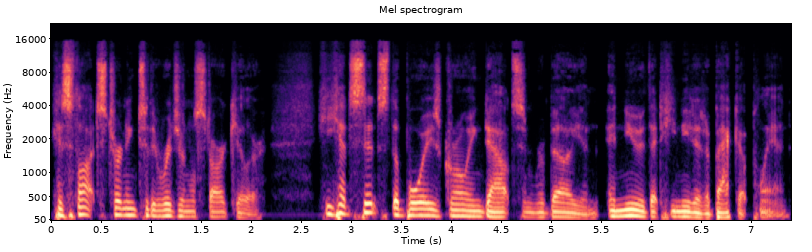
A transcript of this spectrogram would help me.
his thoughts turning to the original Starkiller. He had sensed the boy's growing doubts and rebellion and knew that he needed a backup plan.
